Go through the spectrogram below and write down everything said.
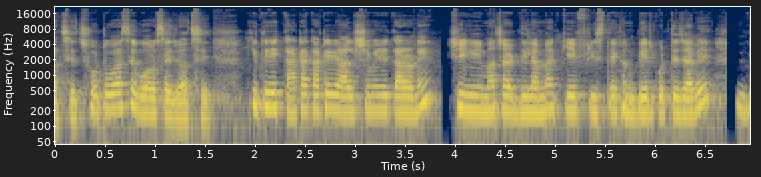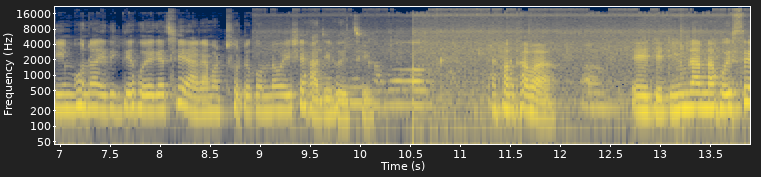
আছে, ছোট আছে, বড় সাইজও আছে। কিন্তু এই কাটা কাটের আলসেমের কারণে চিংড়ি মাছ আর দিলাম না, কে ফ্রিজতে এখন বের করতে যাবে? ডিম ভোনা এদিক দিয়ে হয়ে গেছে, আর আমার ছোট কন্যাও এসে হাজির হয়েছে। এখন খাবা? এই যে ডিম রান্না হয়েছে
